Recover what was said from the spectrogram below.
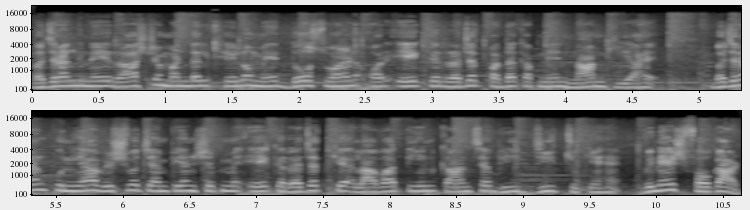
बजरंग ने राष्ट्रमंडल खेलों में दो स्वर्ण और एक रजत पदक अपने नाम किया है। बजरंग पुनिया विश्व चैंपियनशिप में एक रजत के अलावा तीन कांस्य भी जीत चुके हैं। विनेश फोगाट।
